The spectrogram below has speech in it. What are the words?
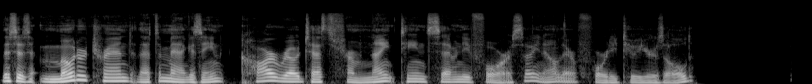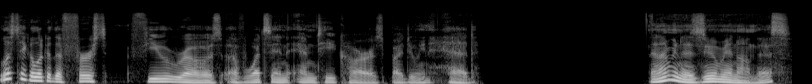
This is Motor Trend, that's a magazine, car road tests from 1974. So, you know, they're 42 years old. Let's take a look at the first few rows of what's in MT cars by doing head. And I'm going to zoom in on this.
